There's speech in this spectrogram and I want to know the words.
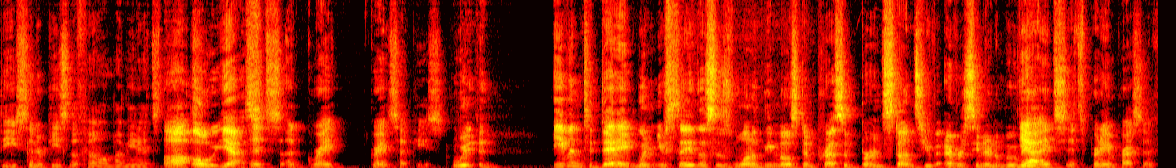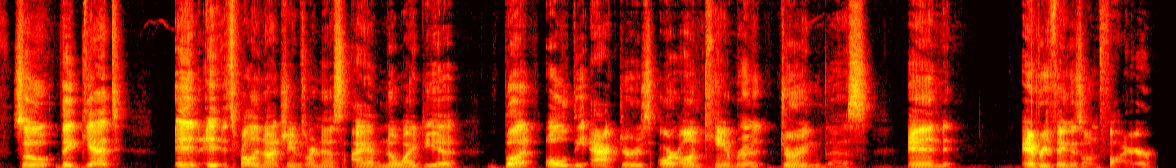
the centerpiece of the film. I mean, it's, Uh, it's oh yes. it's a great great set piece. we, even today, wouldn't you say this is one of the most impressive burn stunts you've ever seen in a movie? Yeah, it's it's pretty impressive. So they get, and it- it's probably not James Arness. I have no idea, but all the actors are on camera during this, and everything is on fire.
